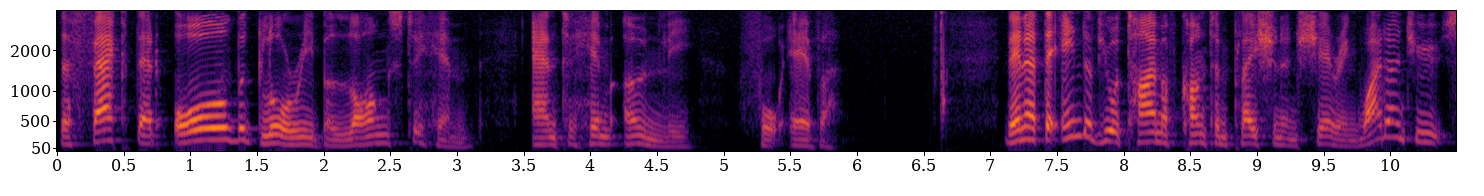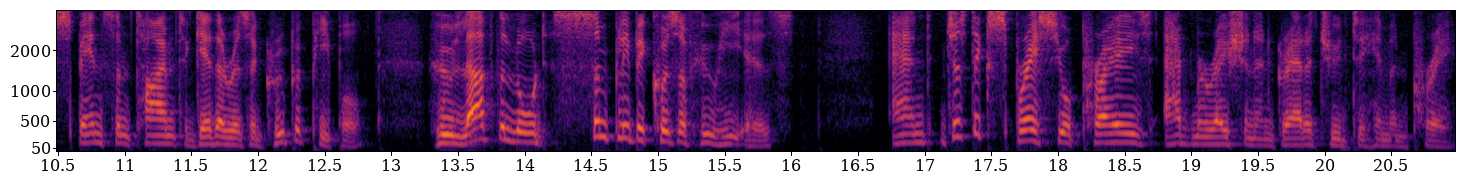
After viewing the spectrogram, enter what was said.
the fact that all the glory belongs to him and to him only forever. Then, at the end of your time of contemplation and sharing, why don't you spend some time together as a group of people who love the Lord simply because of who He is and just express your praise, admiration, and gratitude to Him in prayer?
